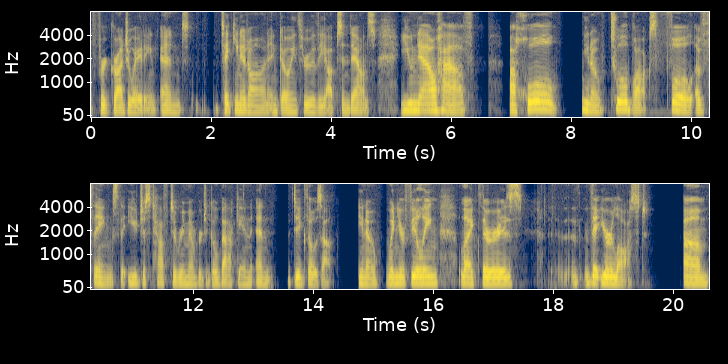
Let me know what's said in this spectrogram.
for graduating and taking it on and going through the ups and downs. You now have a whole you know toolbox full of things that you just have to remember to go back in and dig those up you know when you're feeling like there is that you're lost. Um,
